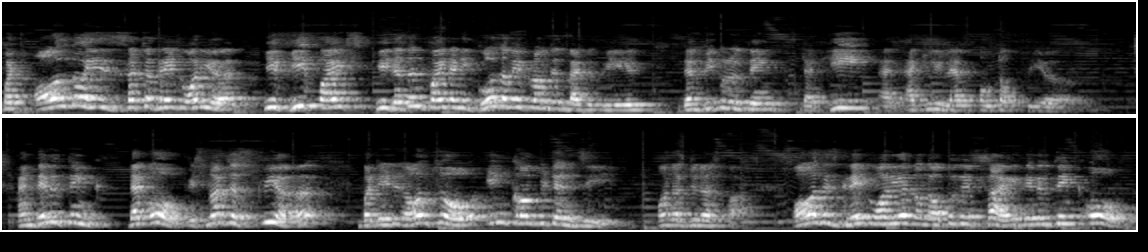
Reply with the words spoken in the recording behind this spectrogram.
But although he is such a great warrior, if he fights, he doesn't fight and he goes away from this battlefield, then people will think that he has actually left out of fear. And they will think that, oh, it's not just fear, but it is also incompetency on Arjuna's part. All these great warriors on the opposite side, they will think, oh,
